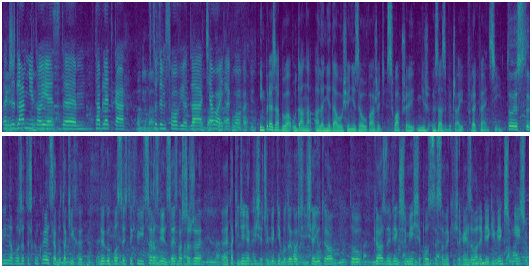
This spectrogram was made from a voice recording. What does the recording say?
Także dla mnie to jest em, tabletka w cudzym słowie dla ciała i dla głowy. Impreza była udana, ale nie dało się nie zauważyć słabszej niż zazwyczaj frekwencji. To jest wina może też konkurencja, bo takich biegów w Polsce jest w tej chwili coraz więcej, zwłaszcza, że e, taki dzień jak dzisiaj, czy bieg niepodległości dzisiaj, jutro, to w każdym większym mieście w Polsce są jakieś organizowane biegi, większym, mniejszym,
